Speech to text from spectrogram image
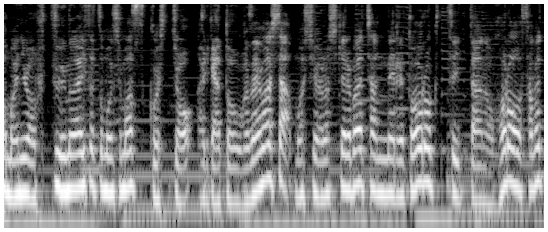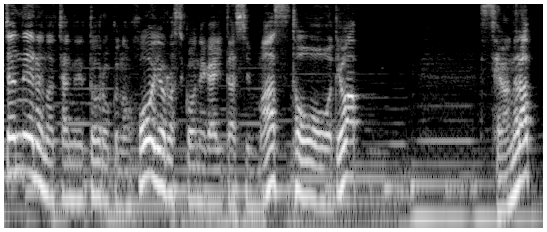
たまには普通の挨拶もします。ご視聴ありがとうございました。もしよろしければチャンネル登録、Twitter のフォロー、サブチャンネルのチャンネル登録の方よろしくお願いいたします。と、では、さようなら。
